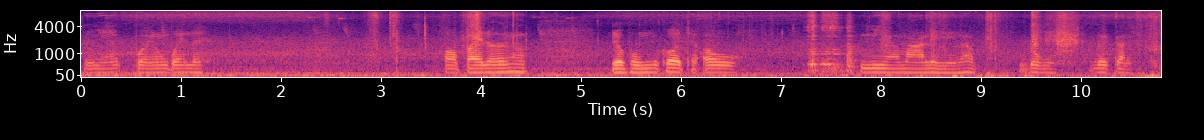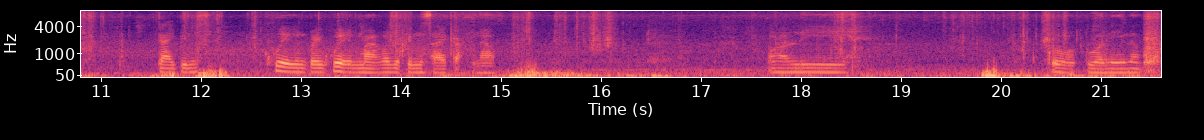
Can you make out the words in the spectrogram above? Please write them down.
อย่างเงี้ยครับปล่อยลงไปเลย ออกไปแล้วนะครับ เดี๋ยวผมก็จะเอาเมียมาเลยนะครับลงด้วยกัน กลายเป็นคุยกันไปคุยกันมาก็จะเป็นสายกัดนะครับมาลีก็ตัวนี้นะครับ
